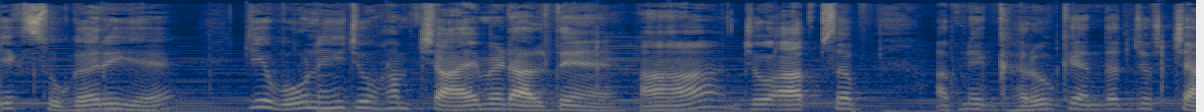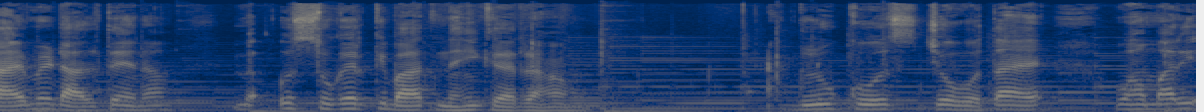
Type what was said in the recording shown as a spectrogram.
एक शुगर ही है, ये वो नहीं जो हम चाय में डालते हैं। हाँ हाँ जो आप सब अपने घरों के अंदर जो चाय में डालते हैं ना, मैं उस शुगर की बात नहीं कर रहा हूँ। ग्लूकोज जो होता है, वो हमारी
